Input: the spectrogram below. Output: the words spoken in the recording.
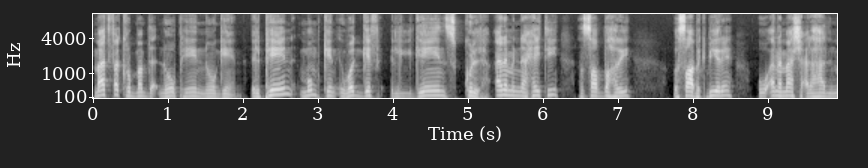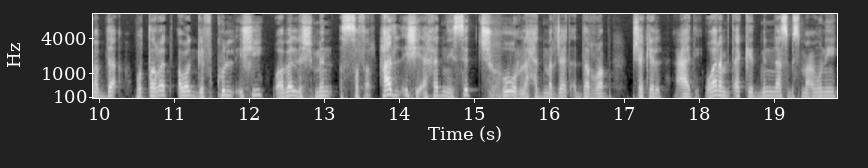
ما تفكروا بمبدأ no pain no gain ال pain ممكن يوقف ال gains كلها. أنا من ناحيتي انصاب ظهري إصابة كبيرة وأنا ماشي على هذا المبدأ واضطريت أوقف كل إشي وأبلش من الصفر. هذا الإشي أخذني ست شهور لحد ما رجعت أتدرب بشكل عادي. وأنا متأكد من الناس بيسمعوني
